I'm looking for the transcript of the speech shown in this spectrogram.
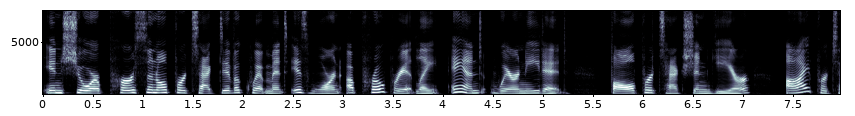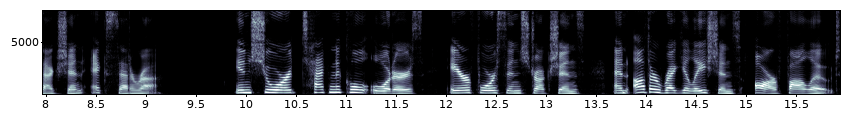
Ensure personal protective equipment is worn appropriately and where needed fall protection gear, eye protection, etc. Ensure technical orders, Air Force instructions, and other regulations are followed.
